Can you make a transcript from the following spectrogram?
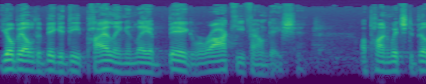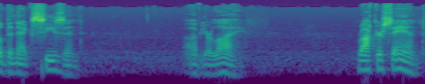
you'll be able to dig a deep piling and lay a big rocky foundation upon which to build the next season of your life. Rock or sand?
